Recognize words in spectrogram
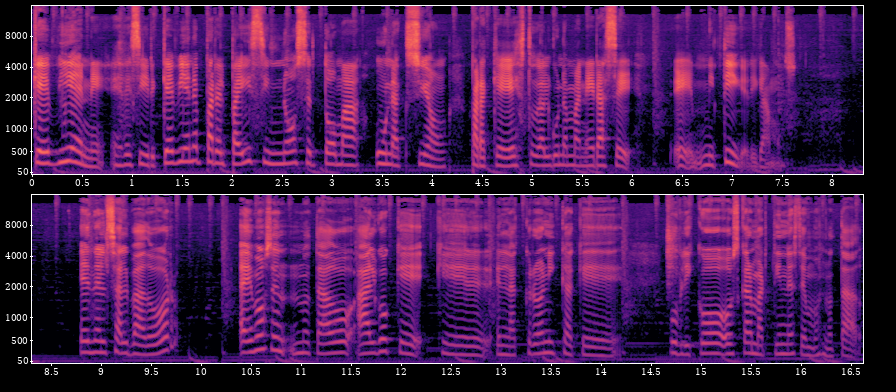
¿Qué viene? Es decir, ¿qué viene para el país si no se toma una acción para que esto de alguna manera se eh, mitigue, digamos? En El Salvador hemos notado algo que, que en la crónica que publicó Oscar Martínez hemos notado.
